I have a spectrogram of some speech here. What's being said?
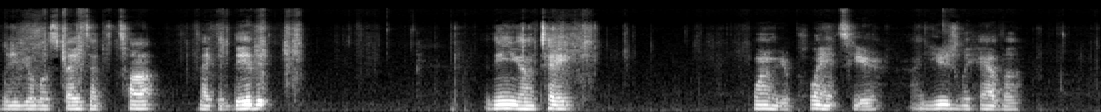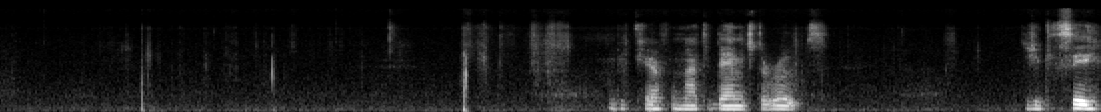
Leave your little space at the top. Make a divot. Then you're going to take one of your plants here. I usually have a Be careful not to damage the roots. As you can see,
